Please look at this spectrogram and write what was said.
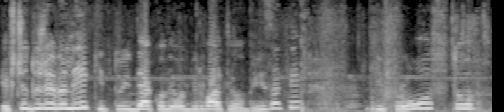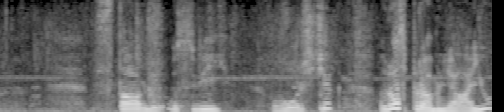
Якщо дуже великі, то йде коли обірвати, обрізати. І просто ставлю у свій горщик, розпрямляю.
